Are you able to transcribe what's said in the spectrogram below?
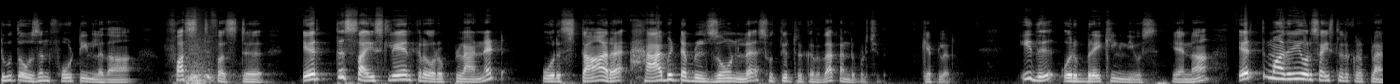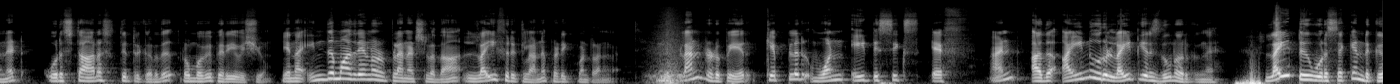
டூ தௌசண்ட் ஃபோர்டீனில் தான் ஃபஸ்ட்டு ஃபஸ்ட்டு எர்த்து சைஸ்லேயே இருக்கிற ஒரு பிளானட் ஒரு ஸ்டாரை ஹேபிட்டபிள் ஜோனில் சுற்றிட்டுருக்கிறதா கண்டுபிடிச்சிது. கெப்லர். இது ஒரு பிரேக்கிங் நியூஸ் ஏன்னா எர்த் மாதிரி ஒரு சைஸில் இருக்கிற பிளானட் ஒரு ஸ்டாரை சுற்றிட்டு இருக்கிறது ரொம்பவே பெரிய விஷயம். ஏன்னா இந்த மாதிரியான ஒரு பிளானட்ஸில் தான் லைஃப் இருக்கலான்னு ப்ரெடிக்ட் பண்ணுறாங்க இந்த பிளானட்டோட பேர் Kepler one eighty six f and அது ஐநூறு லைட் இயர்ஸ் தூரம் இருக்குங்க. லைட்டு ஒரு செகண்டுக்கு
